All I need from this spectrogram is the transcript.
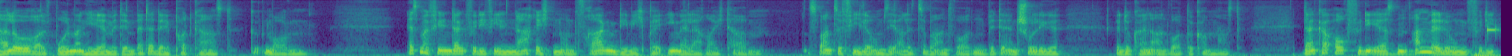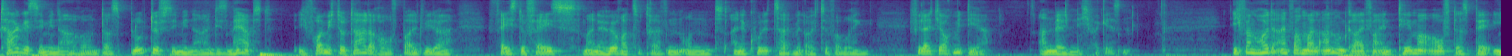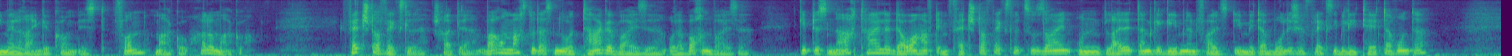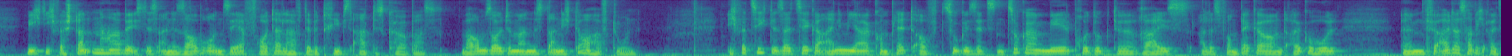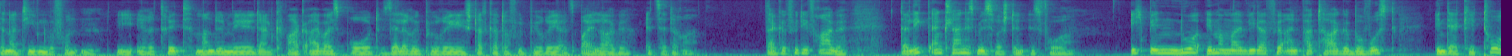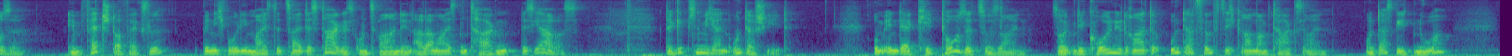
Hallo, Ralf Bohlmann hier mit dem Better Day Podcast. Guten Morgen. Erstmal vielen Dank für die vielen Nachrichten und Fragen, die mich per E-Mail erreicht haben. Es waren zu viele, um sie alle zu beantworten. Bitte entschuldige, wenn du keine Antwort bekommen hast. Danke auch für die ersten Anmeldungen für die Tagesseminare und das Bluetooth-Seminar in diesem Herbst. Ich freue mich total darauf, bald wieder face-to-face -face meine Hörer zu treffen und eine coole Zeit mit euch zu verbringen. Vielleicht ja auch mit dir. Anmelden nicht vergessen. Ich fange heute einfach mal an und greife ein Thema auf, das per E-Mail reingekommen ist. Von Marco. Hallo Marco. Fettstoffwechsel, schreibt er. Warum machst du das nur tageweise oder wochenweise? Gibt es Nachteile, dauerhaft im Fettstoffwechsel zu sein und leidet dann gegebenenfalls die metabolische Flexibilität darunter? Wie ich dich verstanden habe, ist es eine saubere und sehr vorteilhafte Betriebsart des Körpers. Warum sollte man es dann nicht dauerhaft tun? Ich verzichte seit circa einem Jahr komplett auf zugesetzten Zucker, Mehlprodukte, Reis, alles vom Bäcker und Alkohol. Ähm, für all das habe ich Alternativen gefunden, wie Erythrit, Mandelmehl, dann Quark-Eiweißbrot, Selleriepüree statt Kartoffelpüree als Beilage etc. Danke für die Frage. Da liegt ein kleines Missverständnis vor. Ich bin nur immer mal wieder für ein paar Tage bewusst in der Ketose. Im Fettstoffwechsel bin ich wohl die meiste Zeit des Tages und zwar an den allermeisten Tagen des Jahres. Da gibt es nämlich einen Unterschied. Um in der Ketose zu sein, sollten die Kohlenhydrate unter 50 Gramm am Tag sein. Und das geht nur,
